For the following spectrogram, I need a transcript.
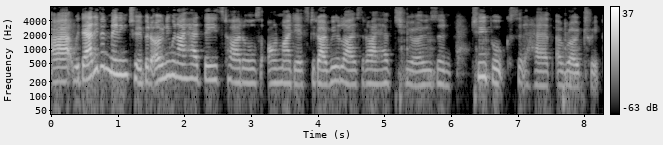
uh, without even meaning to, but only when I had these titles on my desk did I realize that I have chosen two books that have a road trip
